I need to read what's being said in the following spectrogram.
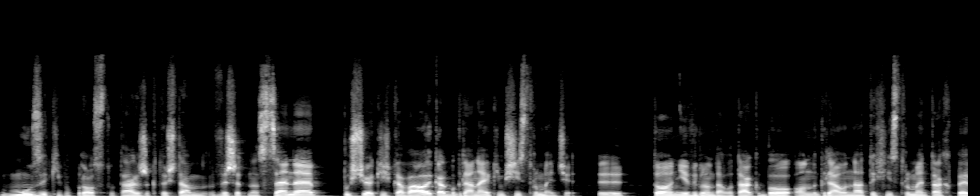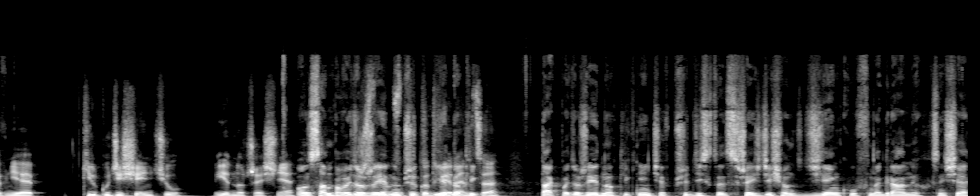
muzyki po prostu, tak, że ktoś tam wyszedł na scenę, puścił jakiś kawałek albo gra na jakimś instrumencie. Y, to nie wyglądało tak, bo on grał na tych instrumentach pewnie kilkudziesięciu jednocześnie. On sam powiedział, że jednym tylko dwie jedno ręce. Tak, powiedział, że jedno kliknięcie w przycisk to jest 60 dźwięków nagranych. W sensie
